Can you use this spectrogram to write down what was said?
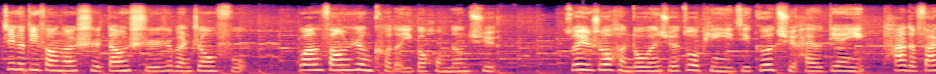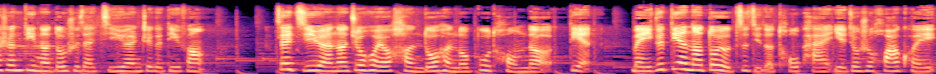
这个地方呢是当时日本政府官方认可的一个红灯区。所以说，很多文学作品以及歌曲，还有电影，它的发生地呢都是在吉原这个地方。在吉原呢，就会有很多很多不同的店，每一个店呢都有自己的头牌，也就是花魁。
